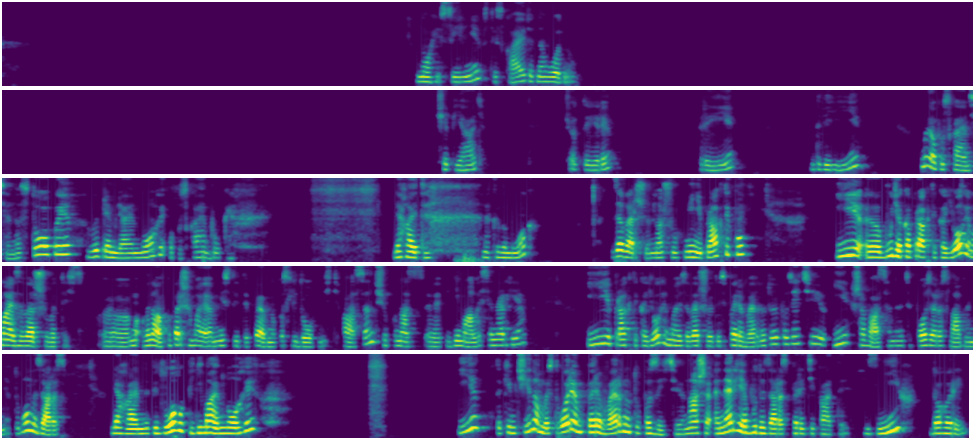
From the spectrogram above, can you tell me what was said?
Ноги сильні, стискають одна одну. Ще 5, 4, 3, 2. Ми опускаємося на стопи, випрямляємо ноги, опускаємо руки. Лягайте на килимок. Завершуємо нашу міні-практику. І е, будь-яка практика йоги має завершуватись. Е, вона, по-перше, має містити певну послідовність асан, щоб у нас е, піднімалася енергія. І практика йоги має завершуватись перевернутою позицією і шавасаною це поза розслаблення. Тому ми зараз лягаємо на підлогу, піднімаємо ноги. І таким чином ми створюємо перевернуту позицію. Наша енергія буде зараз перетікати з ніг до гори.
